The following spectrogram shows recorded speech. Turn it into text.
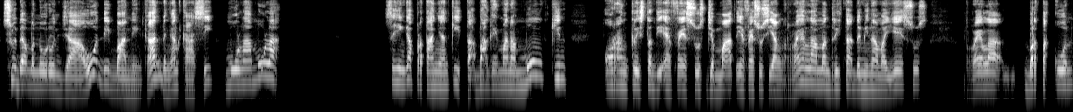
sudah menurun jauh dibandingkan dengan kasih mula-mula. Sehingga pertanyaan kita, bagaimana mungkin orang Kristen di Efesus, jemaat Efesus yang rela menderita demi nama Yesus, rela bertekun,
